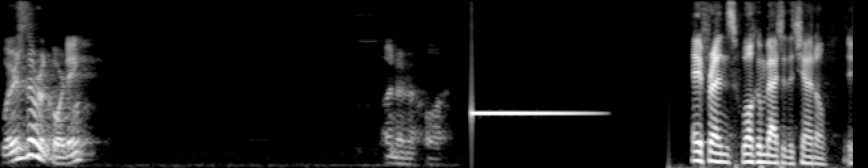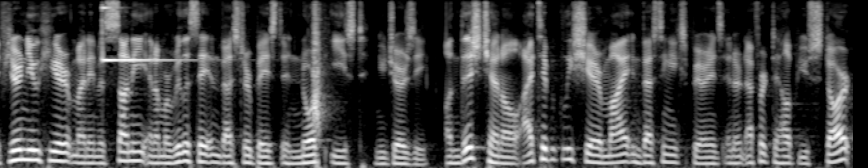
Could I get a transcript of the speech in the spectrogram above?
Where's the recording? Oh, no, no, hold on. Hey friends, welcome back to the channel. If you're new here, my name is Sunny and I'm a real estate investor based in Northeast New Jersey. On this channel, I typically share my investing experience in an effort to help you start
